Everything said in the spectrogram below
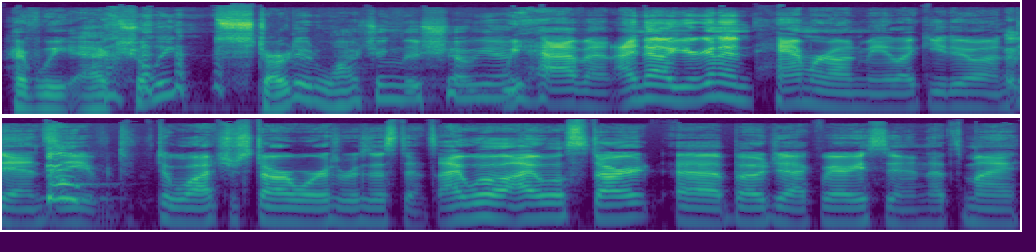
Have we actually started watching this show yet? We haven't. I know you're gonna hammer on me like you do on Dan Z to watch Star Wars Resistance. I will. I will start uh, BoJack very soon. That's my.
